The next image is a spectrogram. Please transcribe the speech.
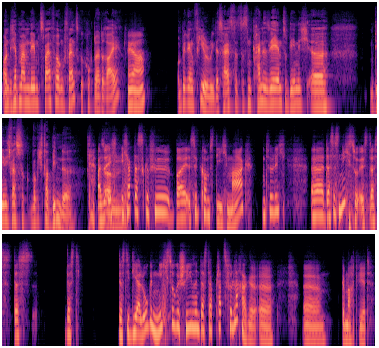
Und ich habe in meinem Leben zwei Folgen Friends geguckt oder drei Ja. und Big Bang Theory. Das heißt, das, das sind keine Serien, zu denen ich, äh, mit denen ich was wirklich verbinde. Also Ähm. ich, ich habe das Gefühl bei Sitcoms, die ich mag, natürlich, äh, dass es nicht so ist, dass, dass, dass, die, dass die Dialoge nicht so geschrieben sind, dass da Platz für Lacher äh, äh, gemacht wird.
